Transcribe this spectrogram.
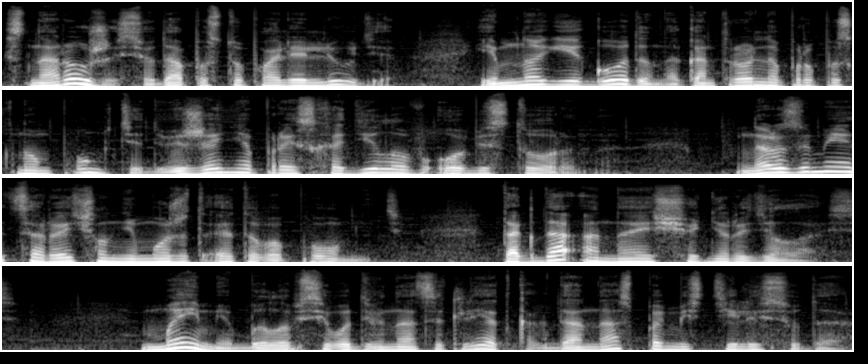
Снаружи сюда поступали люди, и многие годы на контрольно-пропускном пункте движение происходило в обе стороны. Но, разумеется, Рэйчел не может этого помнить. Тогда она еще не родилась. Мэйми было всего 12 лет, когда нас поместили сюда.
